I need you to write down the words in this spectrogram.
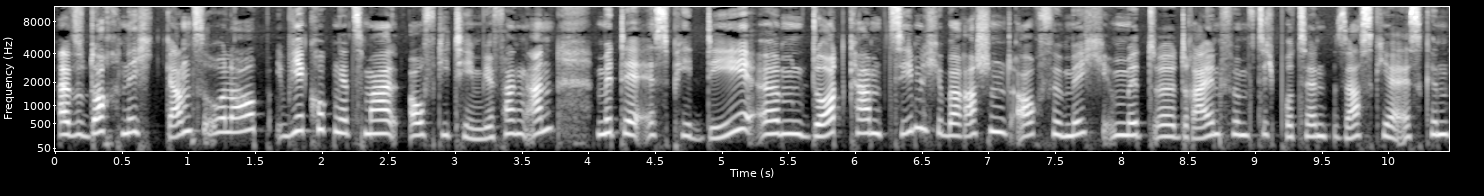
also doch nicht ganz Urlaub. Wir gucken jetzt mal auf die Themen. Wir fangen an mit der SPD. Ähm, dort kam ziemlich überraschend auch für mich mit äh, 53 Prozent Saskia Esken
